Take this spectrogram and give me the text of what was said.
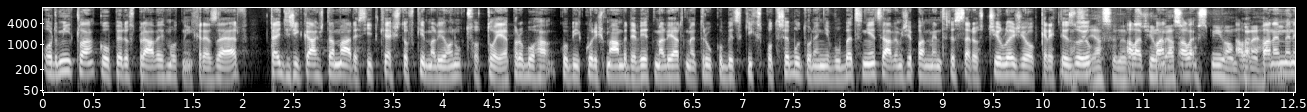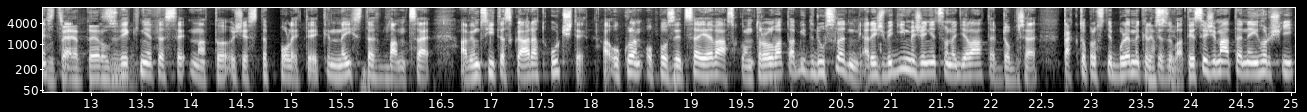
odmítla koupit do zprávy hmotných rezerv, Teď říká, že tam má desítky až stovky milionů. Co to je pro boha kubíku, když máme 9 miliard metrů kubických spotřebu? To není vůbec nic. Já vím, že pan ministr se rozčiluje, že ho kritizuju. Já se, já se ale, pan, já se usmívám, ale, pane, pane ministře, zvykněte si na to, že jste politik, nejste v bance a vy musíte skládat účty. A úkolem opozice je vás kontrolovat a být důsledný. A když vidíme, že něco neděláte dobře, tak to prostě budeme kritizovat. Jasně. Jestliže máte nejhorší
